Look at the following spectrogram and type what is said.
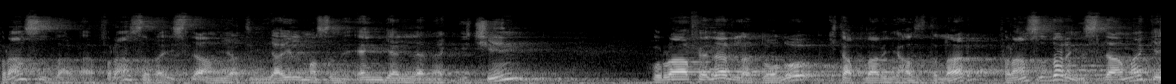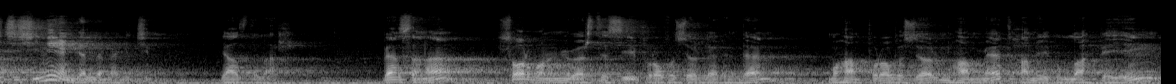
Fransızlar da Fransa'da İslamiyet'in yayılmasını engellemek için hurafelerle dolu kitaplar yazdılar. Fransızların İslam'a geçişini engellemek için yazdılar. Ben sana Sorbonne Üniversitesi profesörlerinden Muham, Profesör Muhammed Hamidullah Bey'in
